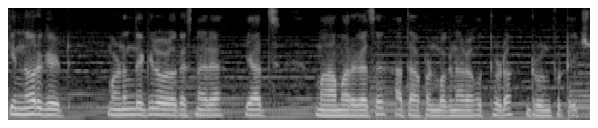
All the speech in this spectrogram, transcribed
किन्नौर गेट म्हणून देखील ओळख असणाऱ्या याच महामार्गाचं आता आपण बघणार आहोत थोडं ड्रोन फुटेज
